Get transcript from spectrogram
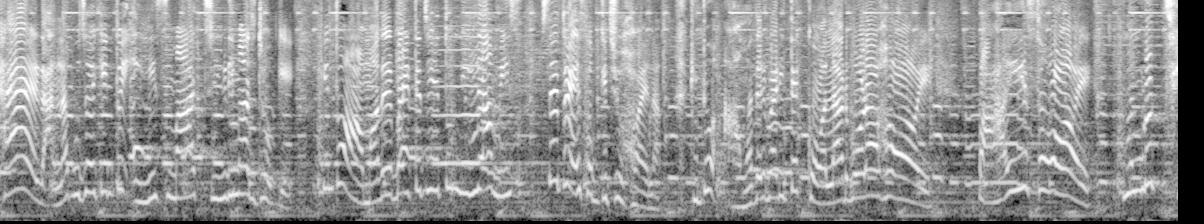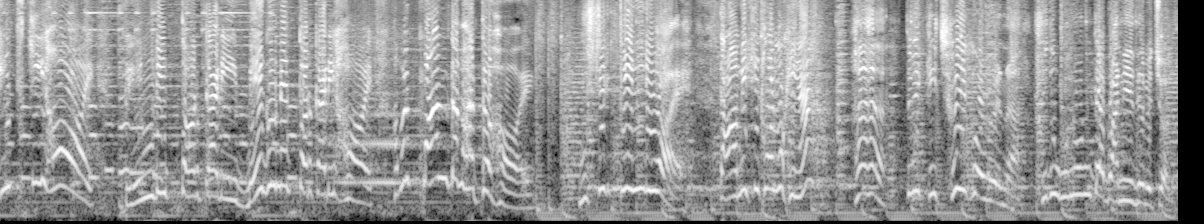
হ্যাঁ রান্না পূজায় কিন্তু ইলিশ মাছ চিংড়ি মাছ ঢোকে। কিন্তু আমাদের বাড়িতে যেহেতু নিরামিষ সেহেতু এসব কিছু হয় না। কিন্তু আমাদের বাড়িতে কলার বড়া হয় পায়েস হয় কুমড়োর ছিচকি হয় ভেন্ডির তরকারি বেগুনের তরকারি হয় আবার পান্তা ভাতও হয়। মুষ্টির পিন্ডি হয়। তা আমি কি করব কি হ্যাঁ হ্যাঁ তুমি কিছুই করবে না। শুধু উনুনটা বানিয়ে দেবে চলো।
